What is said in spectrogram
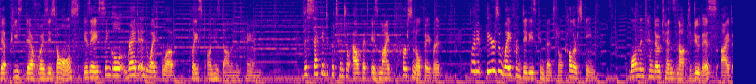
The piece de résistance is a single red and white glove placed on his dominant hand. The second potential outfit is my personal favorite, but it veers away from Diddy's conventional color scheme. While Nintendo tends not to do this, I'd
